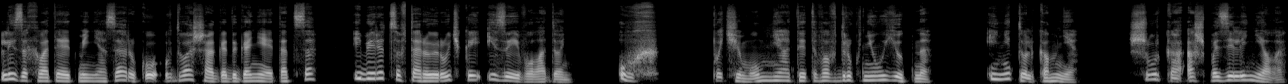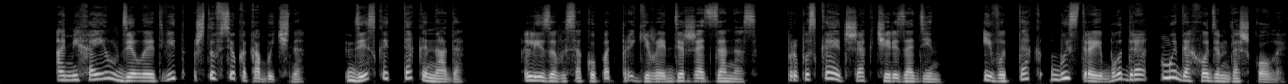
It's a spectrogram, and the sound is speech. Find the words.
Лиза хватает меня за руку, в два шага догоняет отца и берется второй ручкой и за его ладонь. Ух, почему мне от этого вдруг неуютно? И не только мне. Шурка аж позеленела. А Михаил делает вид, что все как обычно. Дескать, так и надо. Лиза высоко подпрыгивает, держась за нас, пропускает шаг через один. И вот так, быстро и бодро, мы доходим до школы.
